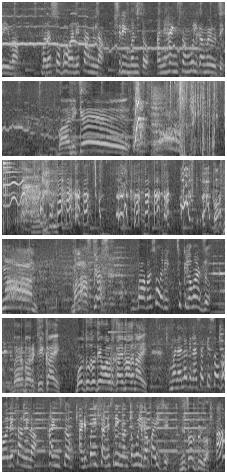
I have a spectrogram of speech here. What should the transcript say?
देवा. मला स्वभावाने चांगला श्रीमंत आणि हँडसम मुलगा मिळू दे. बालिके! अपमान! मला हसत्यास बाबा सॉरी चुकलं माझं. बर बर ठीक आहे. बोल तुझं देवाकडं काय मागणं आहे? मला लग्नासाठी स्वभावाने चांगला हँडसम आणि पैशाने श्रीमंत मुलगा पाहिजे. मी चालतोय का? हा?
